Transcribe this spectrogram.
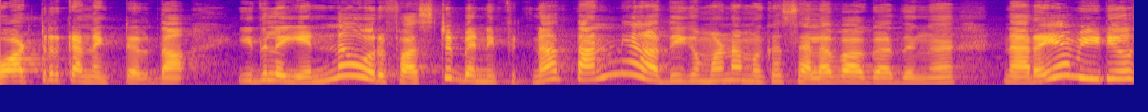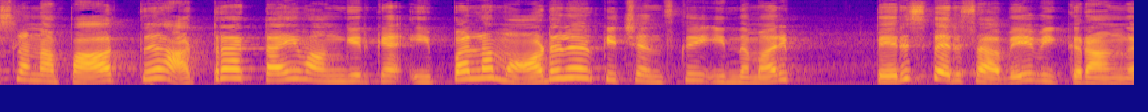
வாட்டர் கனெக்டர் தான். இதில் என்ன ஒரு ஃபஸ்ட்டு பெனிஃபிட்னா தண்ணி அதிகமாக நமக்கு செலவாகாதுங்க. நிறைய வீடியோஸில் நான் பார்த்து அட்ராக்ட் ஆகி வாங்கியிருக்கேன். இப்போல்லாம் மாடுலர் கிச்சன்ஸ்க்கு இந்த மாதிரி பெருசு பெருசாகவே விற்கிறாங்க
